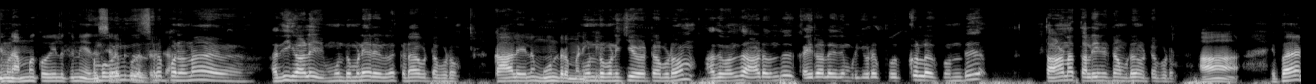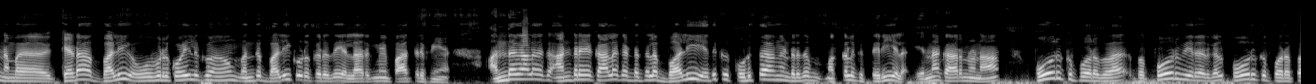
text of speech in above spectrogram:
இந்த. நம்ம கோயிலுக்குன்னு எது கோயிலுக்கு சிறப்பு? என்னன்னா அதிகாலை மூன்று மணி வரையில தான் கிடா வெட்டப்படும். காலையில மூன்றரை மணிக்கு. மூன்று மணிக்கு வெட்டப்படும். அது வந்து ஆடை வந்து கயிறால இதை முடிக்க விட பொருட்களை கொண்டு தானா தலைநீட்டா வெட்டப்படும். ஆ இப்ப நம்ம கெடா பலி ஒவ்வொரு கோயிலுக்கும் வந்து பலி கொடுக்கறது எல்லாருக்குமே பார்த்துருப்பீங்க. அந்த கால அன்றைய காலகட்டத்தில் பலி எதுக்கு கொடுத்தாங்கன்றது மக்களுக்கு தெரியல. என்ன காரணம்னா போருக்கு போகிறப்ப இப்போ போர் வீரர்கள் போருக்கு போகிறப்ப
